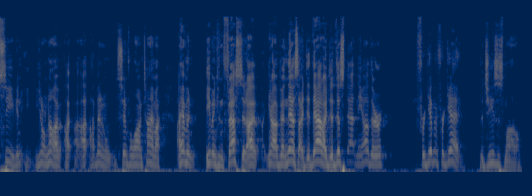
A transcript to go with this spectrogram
Steve, you, you don't know. I, I've been in sin for a long time. I, I haven't even confessed it. I, you know, I've been this, I did that, I did this, that, and the other. Forgive and forget, the Jesus model.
